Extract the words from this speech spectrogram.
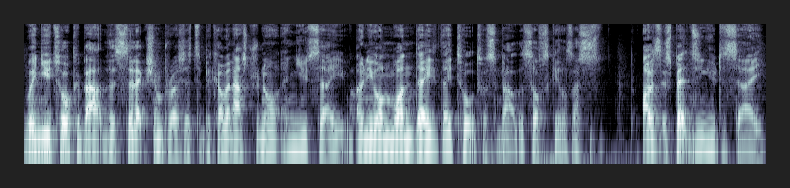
when you talk about the selection process to become an astronaut and you say only on one day did they talk to us about the soft skills, I, I was expecting you to say,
